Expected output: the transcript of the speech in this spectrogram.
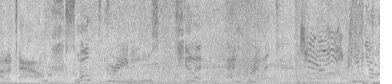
out of town. Smoke dreams, kill it, and grill it. Channel X!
